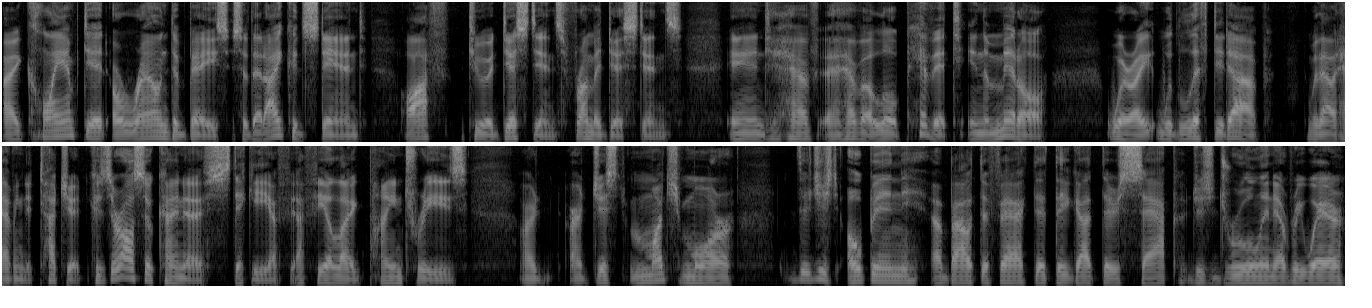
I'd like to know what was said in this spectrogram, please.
I clamped it around the base so that I could stand off to a distance from a distance and have have a little pivot in the middle where I would lift it up without having to touch it because they're also kind of sticky. I, f- I feel like pine trees are are just much more they're just open about the fact that they got their sap just drooling everywhere.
